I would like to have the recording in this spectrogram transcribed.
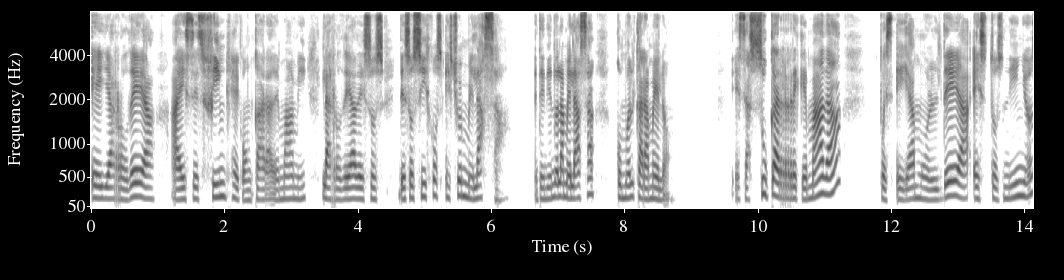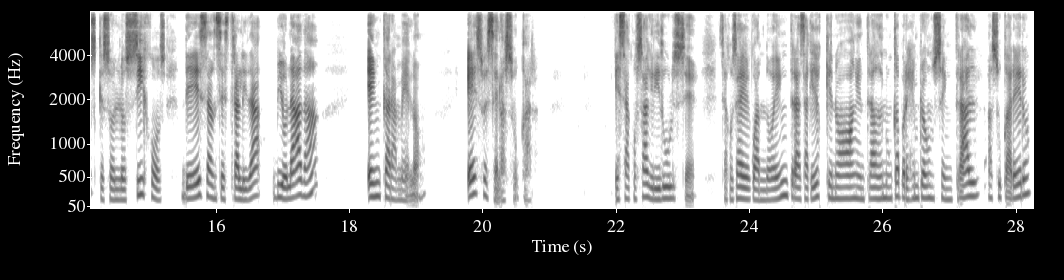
ella rodea a ese esfinge con cara de mami, la rodea de esos, de esos hijos hecho en melaza, entendiendo la melaza como el caramelo. Ese azúcar requemada, pues ella moldea estos niños, que son los hijos de esa ancestralidad violada, en caramelo. Eso es el azúcar esa cosa agridulce, esa cosa que cuando entras, aquellos que no han entrado nunca, por ejemplo, a un central azucarero,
